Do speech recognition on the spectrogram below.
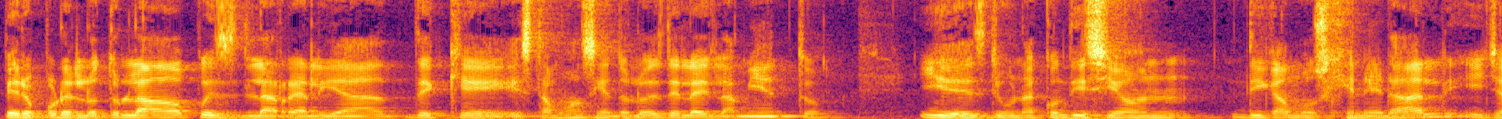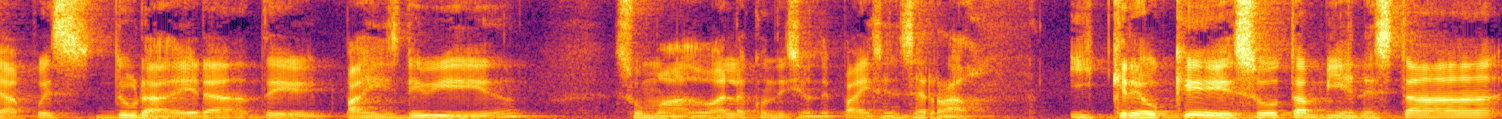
pero por el otro lado, pues la realidad de que estamos haciéndolo desde el aislamiento y desde una condición, digamos, general y ya pues duradera de país dividido, sumado a la condición de país encerrado. Y creo que eso también está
